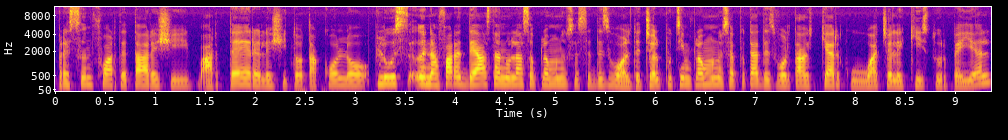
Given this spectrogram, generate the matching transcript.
Presând foarte tare și arterele și tot acolo. Plus, în afară de asta, nu lasă plămânul să se dezvolte. Cel puțin plămânul se putea dezvolta chiar cu acele chisturi pe el.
